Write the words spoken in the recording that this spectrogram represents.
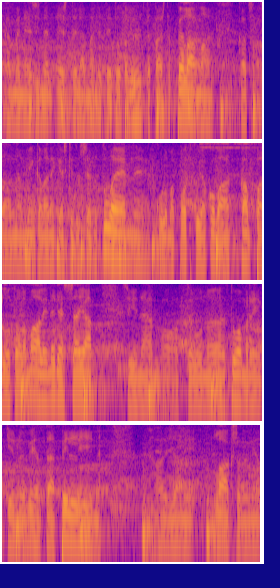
Hän menee sinne estelemään, ettei tuota lyhyttä päästä pelaamaan. Katsotaan minkälainen keskitys sieltä tulee. Kulmapotku ja kova kamppailu tuolla maalin edessä ja siinä ottelun tuomariinkin viheltää pilliin Jani Laaksonen ja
